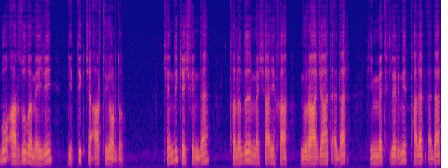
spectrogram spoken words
Bu arzu ve meyli gittikçe artıyordu. Kendi keşfinde tanıdığı meşayiha müracaat eder, himmetlerini talep eder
